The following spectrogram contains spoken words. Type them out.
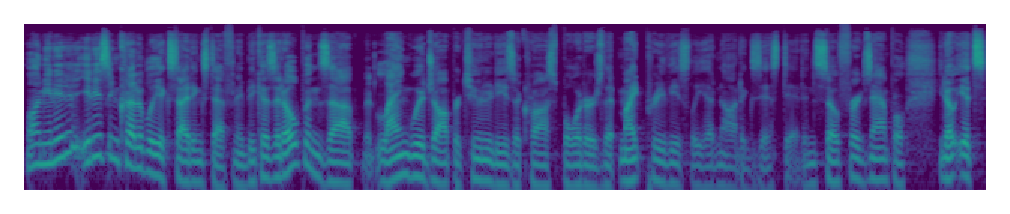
Well, I mean, it, it is incredibly exciting, Stephanie, because it opens up language opportunities across borders that might previously have not existed. And so, for example, you know, it's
